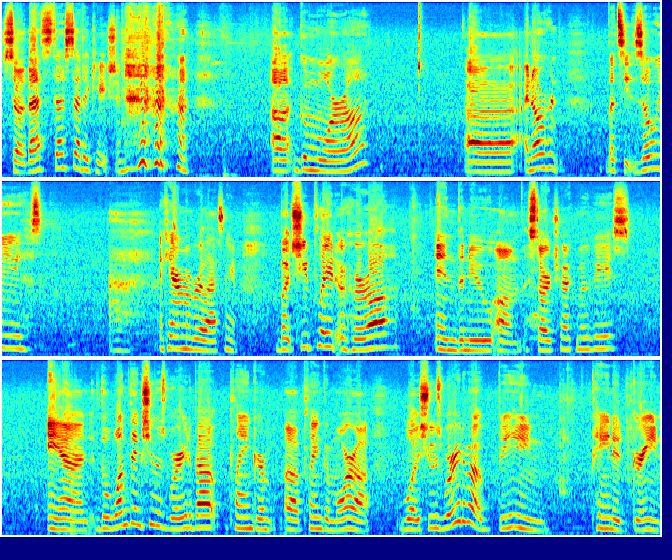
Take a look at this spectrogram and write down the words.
So that's that's dedication. uh, Gamora, Uh, I know her. Let's see, Zoe. Uh, I can't remember her last name, but she played Uhura in the new um, Star Trek movies. And the one thing she was worried about playing uh, playing Gamora was she was worried about being painted green.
